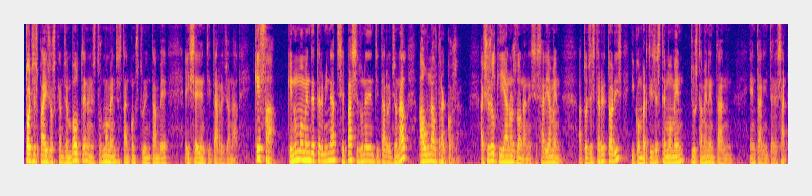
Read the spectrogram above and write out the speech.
tots els països que ens envolten en aquests moments estan construint també aquesta identitat regional. Què fa que en un moment determinat se passi d'una identitat regional a una altra cosa? Això és el que ja no es dona necessàriament a tots els territoris i converteix aquest moment justament en tan, en tan interessant.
